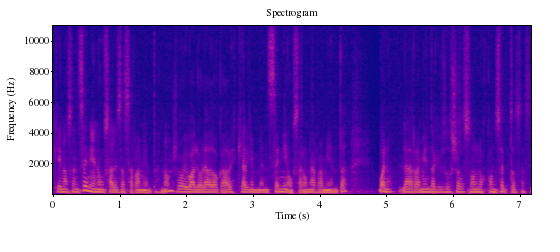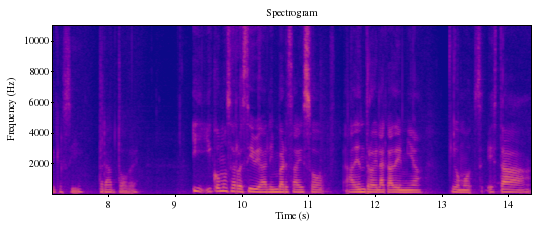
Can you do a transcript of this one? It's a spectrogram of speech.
que nos enseñen a usar esas herramientas, ¿no? Yo he valorado cada vez que alguien me enseña a usar una herramienta. Bueno, la herramienta que uso yo son los conceptos, así que sí, trato de ¿Y, cómo se recibe a la inversa eso adentro de la academia? Como esta,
